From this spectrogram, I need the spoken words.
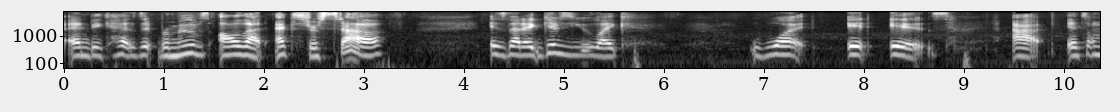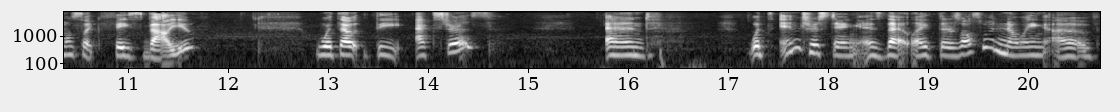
and because it removes all that extra stuff is that it gives you like what it is at it's almost like face value without the extras. And what's interesting is that like there's also a knowing of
